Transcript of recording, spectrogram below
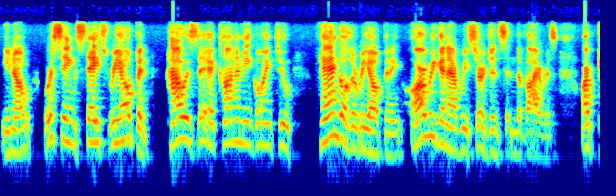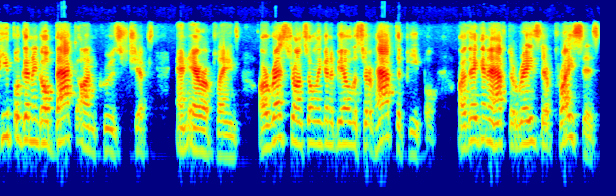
You know, we're seeing states reopen. How is the economy going to handle the reopening? Are we going to have resurgence in the virus? Are people going to go back on cruise ships and airplanes? Are restaurants only going to be able to serve half the people? Are they going to have to raise their prices?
